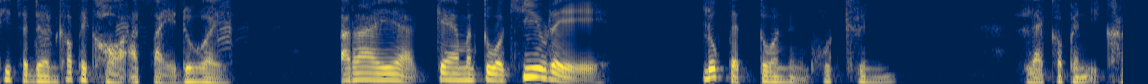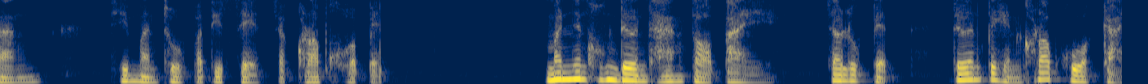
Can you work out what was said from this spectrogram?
ที่จะเดินเข้าไปขออาศัยด้วย อะไรอะ แกมันตัวขี้เหร่ลูกเป็ดตัวหนึ่งพูดขึ้น และก็เป็นอีกครั้งที่มันถูกปฏิเสธจากครอบครัวเป็ด มันยังคงเดินทางต่อไป เจ้าลูกเป็ดเดินไปเห็นครอบครัวไก่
